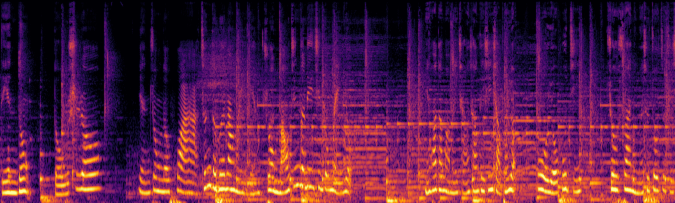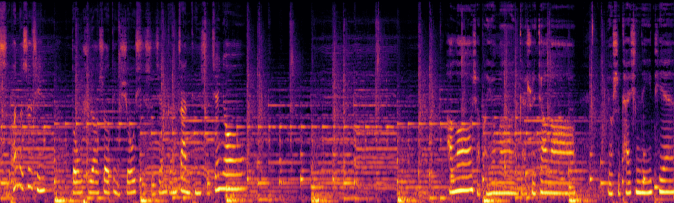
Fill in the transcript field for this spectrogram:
电动，都是哦。严重的话，真的会让你连转毛巾的力气都没有。棉花糖妈咪常常提醒小朋友，过犹不及，就算你们是做自己喜欢的事情。都需要设定休息时间跟暂停时间哟。好喽，小朋友们该睡觉了，又是开心的一天，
